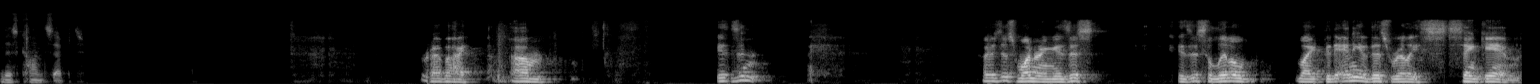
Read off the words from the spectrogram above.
this concept. Rabbi, um, isn't I was just wondering, is this is this a little like did any of this really sink in?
